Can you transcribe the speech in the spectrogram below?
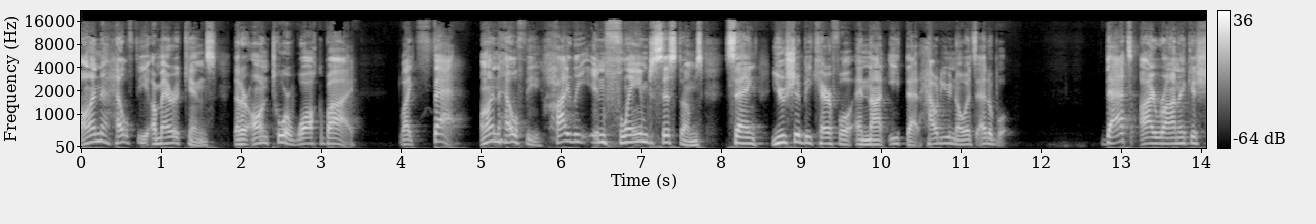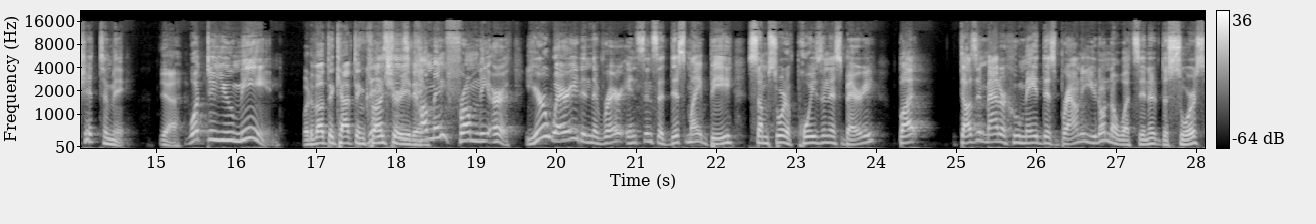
unhealthy Americans that are on tour walk by, like fat, unhealthy, highly inflamed systems saying you should be careful and not eat that. How do you know it's edible? That's ironic as shit to me. Yeah. What do you mean? What about the Captain Crunch you're eating? coming from the earth. You're worried in the rare instance that this might be some sort of poisonous berry, but doesn't matter who made this brownie. You don't know what's in it. The source,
